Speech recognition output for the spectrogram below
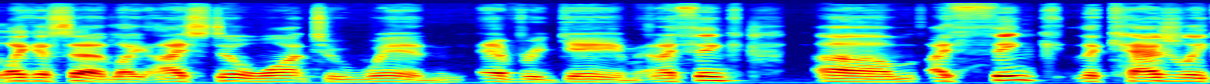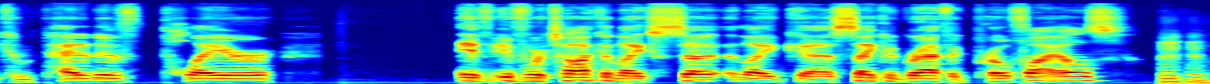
like I said, like I still want to win every game, and I think um, I think the casually competitive player, if if we're talking like so, like uh, psychographic profiles Mhm.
